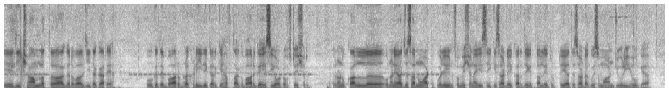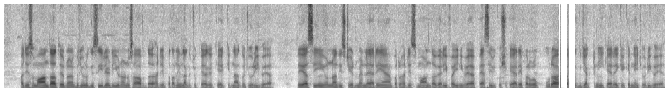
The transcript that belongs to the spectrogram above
ਇਹ ਜੀ ਸ਼ਾਮਲਤ ਅਗਰਵਾਲ ਜੀ ਦਾ ਘਰ ਆ। ਉਹ ਕਿਤੇ ਬਾਹਰ ਰਖੜੀ ਦੇ ਕਰਕੇ ਹਫਤਾ ਕੁ ਬਾਹਰ ਗਏ ਸੀ ਆਊਟ ਆਫ ਸਟੇਸ਼ਨ ਉਹਨਾਂ ਨੂੰ ਕੱਲ ਉਹਨਾਂ ਨੇ ਅੱਜ ਸਾਨੂੰ 8 ਵਜੇ ਇਨਫੋਰਮੇਸ਼ਨ ਆਈ ਸੀ ਕਿ ਸਾਡੇ ਘਰ ਦੇ ਤਾਲੇ ਟੁੱਟੇ ਆ ਤੇ ਸਾਡਾ ਕੋਈ ਸਮਾਨ ਚੋਰੀ ਹੋ ਗਿਆ। ਹਜੇ ਸਮਾਨ ਦਾ ਤੇ ਉਹਨਾਂ ਨੇ ਬਜ਼ੁਰਗ ਸੀ ਲੇਡੀ ਉਹਨਾਂ ਨੂੰ ਹਿਸਾਬ ਦਾ ਹਜੇ ਪਤਾ ਨਹੀਂ ਲੱਗ ਚੁੱਕਿਆ ਕਿ ਕਿ ਕਿੰਨਾ ਕੁ ਚੋਰੀ ਹੋਇਆ। ਤੇ ਅਸੀਂ ਉਹਨਾਂ ਦੀ ਸਟੇਟਮੈਂਟ ਲੈ ਰਹੇ ਹਾਂ, ਪਰ ਹਜੇ ਸਮਾਨ ਦਾ ਵੈਰੀਫਾਈ ਨਹੀਂ ਹੋਇਆ, ਪੈਸੇ ਵੀ ਕੁਝ ਕਹਿ ਰਹੇ, ਪਰ ਉਹ ਪੂਰਾ ਐਗਜ਼ੈਕਟ ਨਹੀਂ ਕਹਿ ਰਹੇ ਕਿ ਕਿੰਨੇ ਚੋਰੀ ਹੋਏ ਆ।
